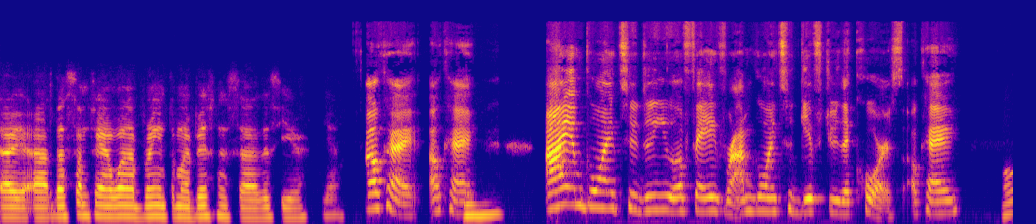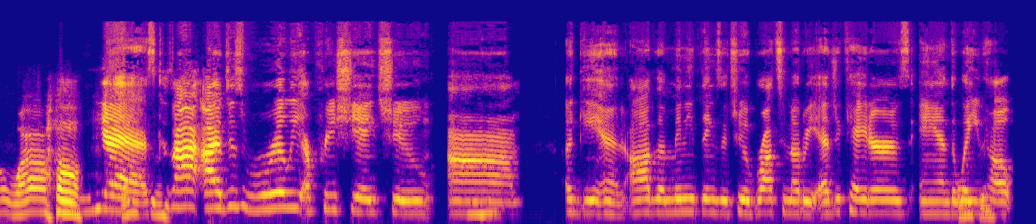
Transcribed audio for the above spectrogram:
I, uh, that's something I want to bring into my business uh, this year. Yeah. Okay. Okay. Mm-hmm. I am going to do you a favor. I'm going to gift you the course. Okay. Oh wow. Yes, because I I just really appreciate you. Mm-hmm. Um. Mm-hmm. Again, all the many things that you have brought to notary educators and the way you, you help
